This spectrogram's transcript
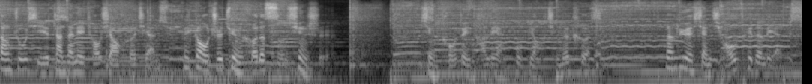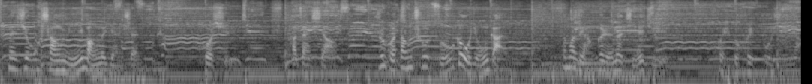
当朱喜站在那条小河前，被告知俊和的死讯时，镜头对他脸部表情的特写。那略显憔悴的脸，那忧伤迷茫的眼神，或许他在想：如果当初足够勇敢，那么两个人的结局会不会不一样？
